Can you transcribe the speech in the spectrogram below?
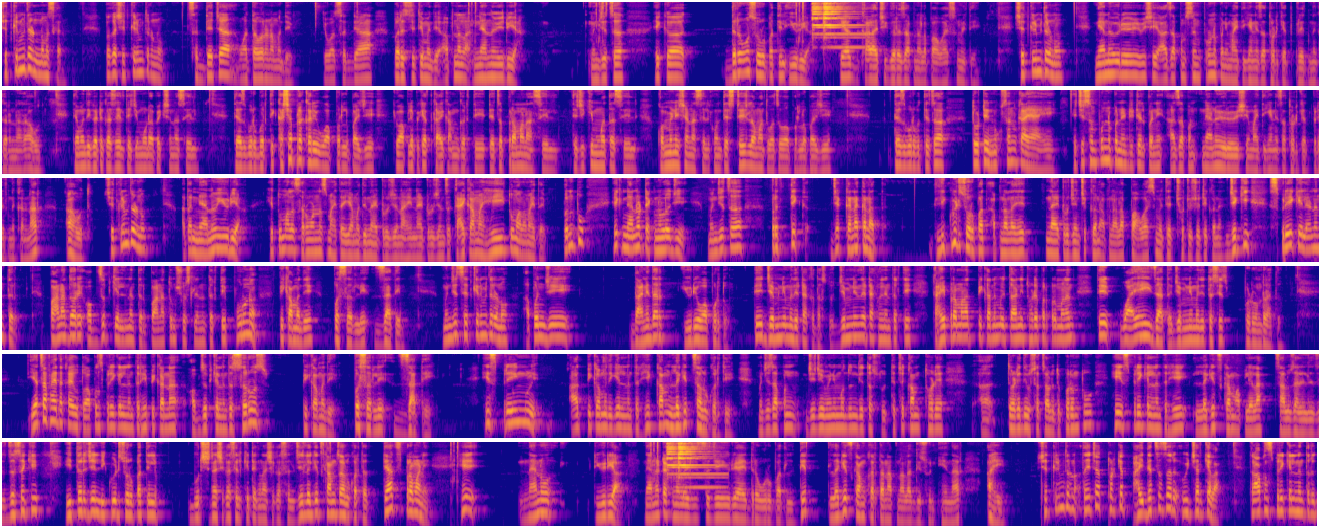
शेतकरी मित्रांनो नमस्कार. बघा शेतकरी मित्रांनो सध्याच्या वातावरणामध्ये किंवा सध्या परिस्थितीमध्ये आपणाला नॅनो युरिया म्हणजेच एक द्रव स्वरूपातील युरिया ह्या काळाची गरज आपणाला पाहावयास मिळते. शेतकरी मित्रांनो नॅनो युरियाविषयी आज आपण संपूर्णपणे माहिती घेण्याचा थोडक्यात प्रयत्न करणार आहोत. त्यामध्ये घटक असेल त्याची मोडापेक्षण असेल त्याचबरोबर ते कशा प्रकारे वापरलं पाहिजे किंवा आपल्या पिकात काय काम करते त्याचं प्रमाण असेल त्याची किंमत असेल कॉम्बिनेशन असेल कोणत्या स्टेजला महत्त्वाचं वापरलं पाहिजे त्याचबरोबर त्याचा तोटे नुकसान काय आहे याची संपूर्णपणे डिटेलपणे आज आपण नॅनो युरियाविषयी माहिती घेण्याचा थोडक्यात प्रयत्न करणार आहोत. शेतकरी मित्रांनो आता नॅनो युरिया हे तुम्हाला सर्वांनाच माहीत आहे यामध्ये नायट्रोजन आहे. नायट्रोजनचं काय काम आहे हेही तुम्हाला माहीत आहे. परंतु एक नॅनो टेक्नॉलॉजी म्हणजेच प्रत्येक ज्या कणाकणात लिक्विड स्वरूपात आपणाला हे नायट्रोजनचे कण आपणाला पाहावयास मिळतात छोटे छोटे कण. जे की स्प्रे केल्यानंतर पानाद्वारे ऑब्झर्व केल्यानंतर पानातून शोषल्यानंतर ते पूर्ण पिकामध्ये पसरले जाते. म्हणजेच शेतकरी मित्रांनो आपण जे दाणेदार युरिया वापरतो ते जमिनीमध्ये टाकत असतो. जमिनीमध्ये टाकल्यानंतर ते काही प्रमाणात पिकांना मिळतं आणि थोड्याफार प्रमाणात ते वायाही जातं जमिनीमध्ये तसेच पडून राहतं. याचा फायदा काय होतो? आपण स्प्रे केल्यानंतर हे पिकांना ऑब्झर्व केल्यानंतर सर्वच पिकामध्ये पसरले जाते. हे स्प्रेइंगमुळे आत पिकामध्ये गेल्यानंतर हे काम लगेच चालू करते. म्हणजेच आपण जे जमिनीमधून देत असतो त्याचं काम थोड्या थोड्या दिवसात चालू होतं. परंतु हे स्प्रे केल्यानंतर हे लगेच काम आपल्याला चालू झालेलं दिसतं. जसं की इतर जे लिक्विड स्वरूपातील बुरशीनाशक असेल कीटकनाशक असेल जे लगेच काम चालू करतात त्याचप्रमाणे हे नॅनो युरिया नॅनो टेक्नॉलॉजीचं जे युरिया आहे द्रवरूपातलं ते लगेच काम करताना आपणाला दिसून येणार आहे. शेतकरी मित्रांनो आता याच्या थोडक्यात फायद्याचा जर विचार केला तर आपण स्प्रे केल्यानंतर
